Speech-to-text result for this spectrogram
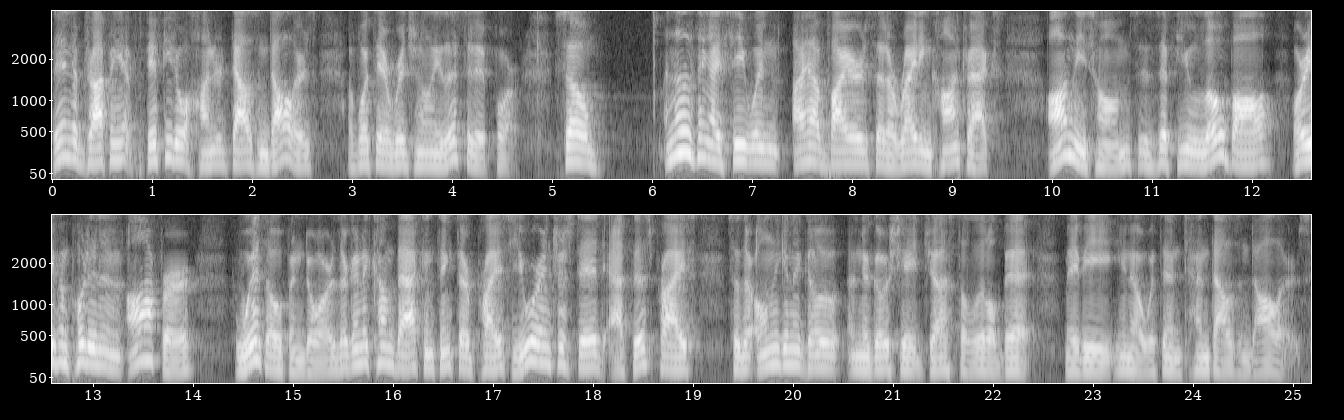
they end up dropping it 50 to $100,000 of what they originally listed it for. So another thing I see when I have buyers that are writing contracts on these homes is if you lowball or even put in an offer with Opendoor, they're going to come back and think their price, you were interested at this price, so they're only going to go negotiate just a little bit, maybe, you know, within $10,000.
